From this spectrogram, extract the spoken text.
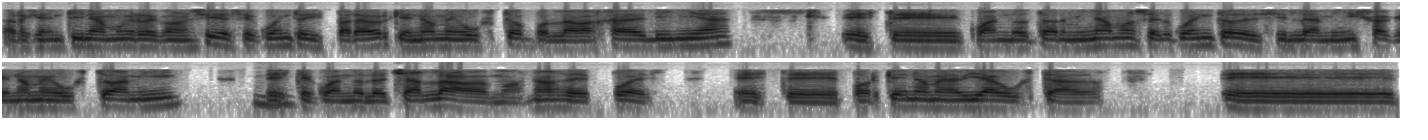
argentina muy reconocida, ese cuento disparador que no me gustó por la bajada de línea. Este, cuando terminamos el cuento, decirle a mi hija que no me gustó a mí, este, cuando lo charlábamos, ¿no? Después, este, por qué no me había gustado. Eh,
